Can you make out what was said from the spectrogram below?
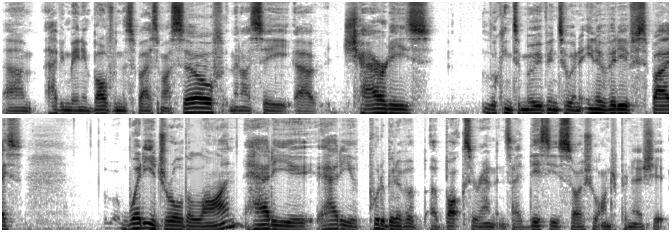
um, having been involved in the space myself, and then I see uh, charities looking to move into an innovative space where do you draw the line? How do you how do you put a bit of a, a box around it and say this is social entrepreneurship?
